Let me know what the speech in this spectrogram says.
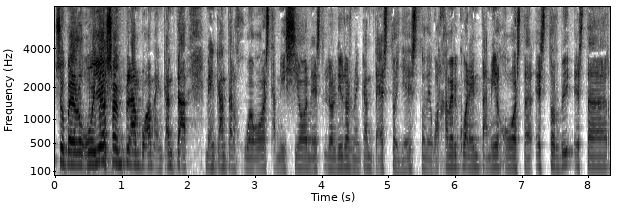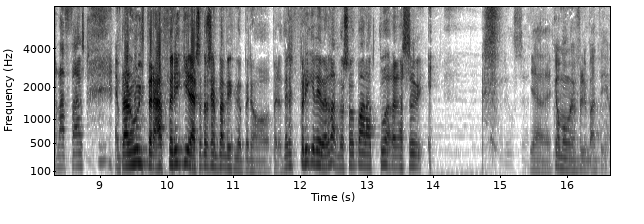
súper orgulloso, en plan, Buah, me encanta, me encanta el juego, esta misión, est- los libros, me encanta esto y esto, de Warhammer 40.000 juegos, esta- estos, estas razas, en plan ultra friki, y las otras en plan diciendo, pero, pero tú eres friki de verdad, no solo para actuar en la serie. Ya ves. Cómo me flipa, tío.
